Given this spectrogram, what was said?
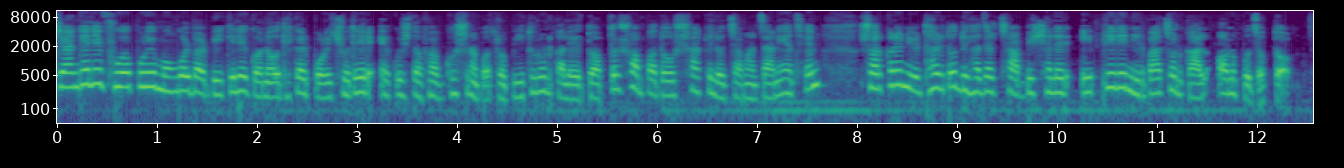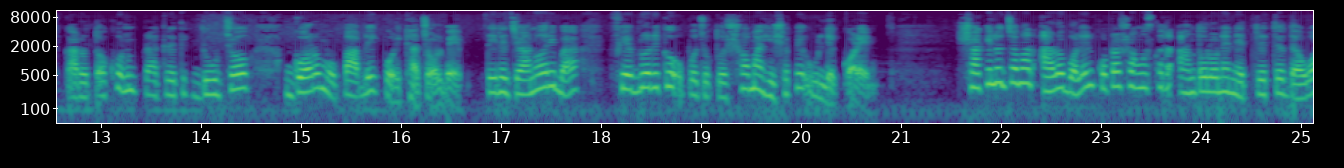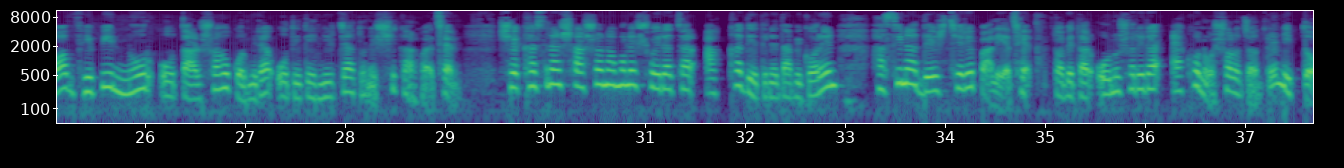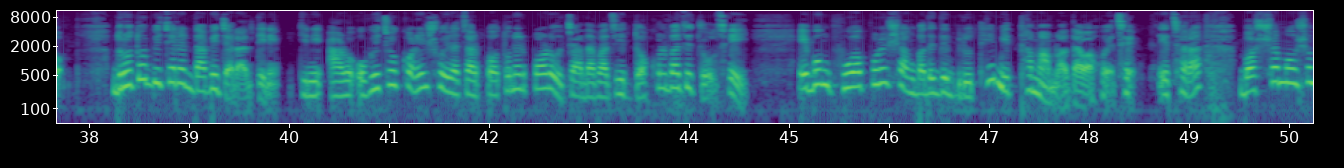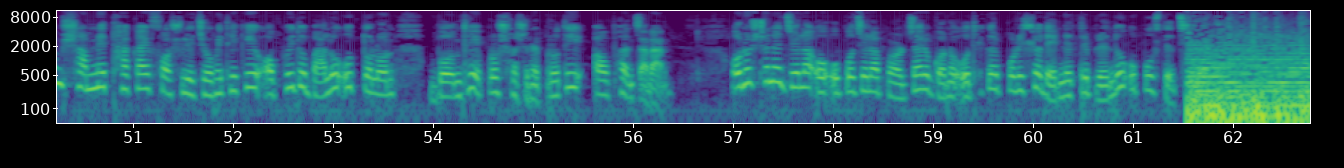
টাঙ্গাইলে ফুয়াপুরে মঙ্গলবার বিকেলে গণ অধিকার পরিষদের একুশ দফা ঘোষণাপত্র বিতরণকালে দপ্তর সম্পাদক শাকিলুজ্জামান জানিয়েছেন সরকারের নির্ধারিত দুই হাজার ছাব্বিশ সালের এপ্রিলে নির্বাচনকাল অনুপযুক্ত। কারণ তখন প্রাকৃতিক দুর্যোগ, গরম ও পাবলিক পরীক্ষা চলবে। তিনি জানুয়ারি বা ফেব্রুয়ারিকে উপযুক্ত সময় হিসেবে উল্লেখ করেন। শাকিলুজ্জামান আরও বলেন, কোটা সংস্কার আন্দোলনে নেতৃত্ব দেওয়া ভিপি নূর ও তার সহকর্মীরা অতীতে নির্যাতনের শিকার হয়েছেন। শেখ হাসিনার শাসন আমলে স্বৈরাচার আখ্যা দিয়ে তিনি দাবি করেন, হাসিনা দেশ ছেড়ে পালিয়েছেন, তবে তার অনুসারীরা এখনও ষড়যন্ত্রে লিপ্ত। দ্রুত বিচারের দাবি জানান তিনি। তিনি আরও অভিযোগ করেন, স্বৈরাচার পতনের পরও চাঁদাবাজি, দখলবাজি চলছেই এবং ভুয়াপুরের সাংবাদিকদের বিরুদ্ধে মিথ্যা মামলা দেওয়া হয়েছে। এছাড়া বর্ষা মৌসুম সামনে থাকায় ফসলের জমি থেকে অবৈধ বালু উত্তোলন বন্ধে প্রশাসনের প্রতি আহ্বান জানান। অনুষ্ঠানে জেলা ও উপজেলা পর্যায়ের গণ অধিকার পরিষদের নেতৃবৃন্দ উপস্থিত ছিলেন।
